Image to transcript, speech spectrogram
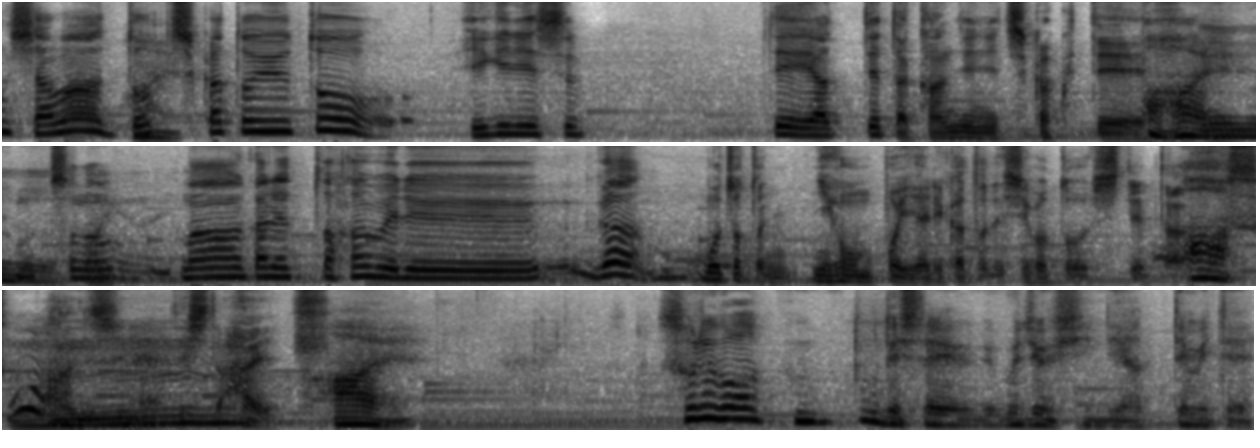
ン社はどっちかというと、はい、イギリスでやってた感じに近くて、はい、そのマーガレット・ハウェルがもうちょっと日本っぽいやり方で仕事をしてた感じでした。はい、はい、それはどうでした？ご自身でやってみて。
